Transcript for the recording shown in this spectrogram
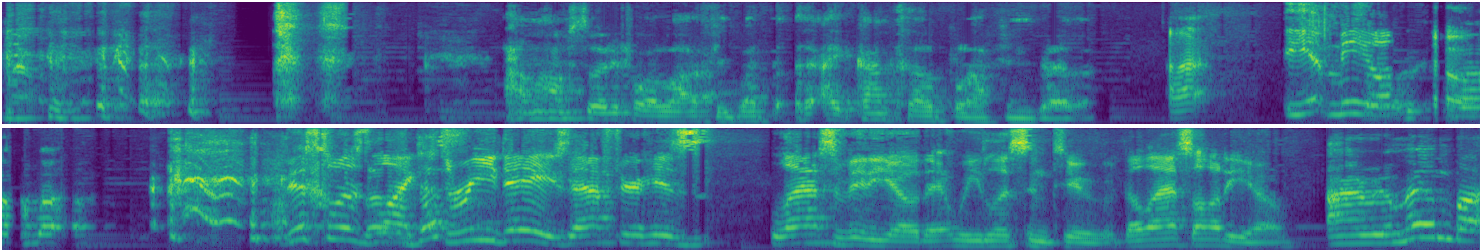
I'm, I'm sorry for laughing, but I can't help laughing, brother. uh, yeah, me also. But- but- This was like three days after his last video that we listened to, the last audio. I remember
